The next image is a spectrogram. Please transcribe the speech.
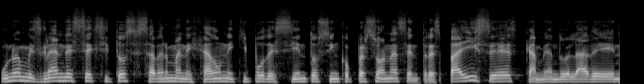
Uno de mis grandes éxitos es haber manejado un equipo de 105 personas en tres países, cambiando el ADN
